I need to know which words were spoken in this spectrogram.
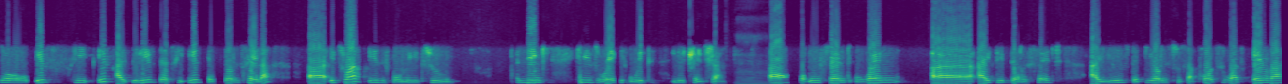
So if he, if I believe that he is a storyteller, uh, it was easy for me to link his work with literature. Uh, for instance, when uh, I did the research, I used the theories to support whatever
